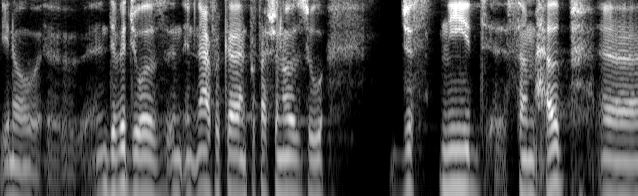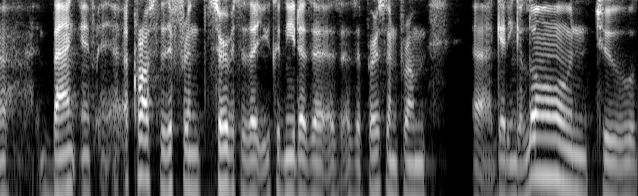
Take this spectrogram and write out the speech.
you know, uh, individuals in, in Africa and professionals who just need some help uh, bank across the different services that you could need as a as, as a person from uh, getting a loan to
